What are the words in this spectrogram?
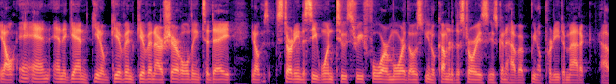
you know, and, and again, you know, given, given our shareholding today, you know, starting to see one, two, three, four more of those, you know, coming to the stories is going to have a, you know, pretty dramatic, uh,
